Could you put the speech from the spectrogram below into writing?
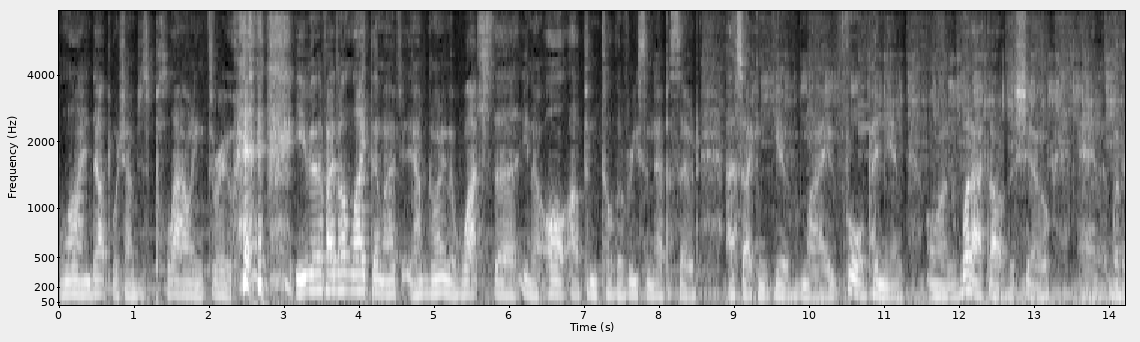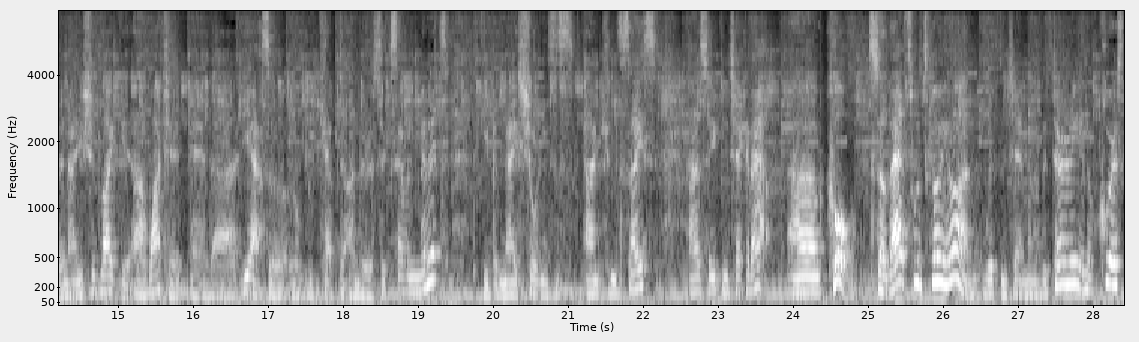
lined up, which I'm just plowing through. Even if I don't like them, i am going to watch the, you know, all up until the recent episode uh, so I can give my full opinion on what I thought of the show and whether or not you should like it, uh, watch it. And uh, yeah, so it'll be kept to under six, seven minutes to keep it nice, short, and uh, concise. Uh, so you can check it out. Um, cool. So that's what's going on with Enchantment of Eternity, and of course,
